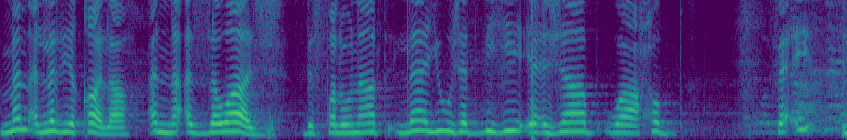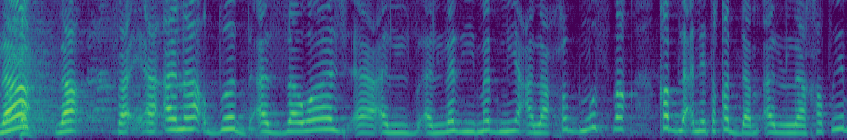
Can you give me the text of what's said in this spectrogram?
من الذي قال أن الزواج بالصالونات لا يوجد به إعجاب وحب؟ فإي لا لا. فأنا ضد الزواج آه، ال- الذي مبني على حب مسبق قبل أن يتقدم الخطيب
